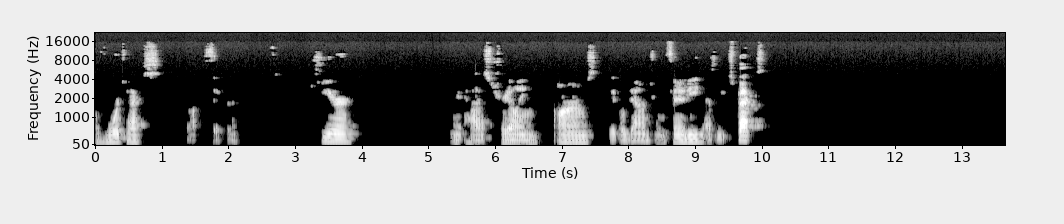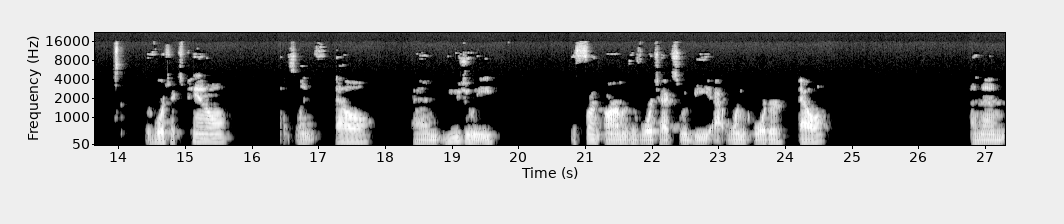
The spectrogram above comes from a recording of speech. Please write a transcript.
a vortex oh, thicker here. It has trailing arms that go down to infinity as we expect. The vortex panel. That's length L. And usually the front arm of the vortex would be at one quarter L. And then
